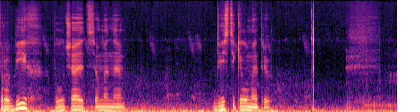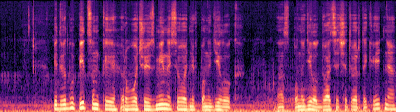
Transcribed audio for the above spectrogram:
пробіг. Получається у мене 200 кілометрів. Підведу підсумки робочої зміни сьогодні в понеділок. У нас понеділок 24 квітня.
